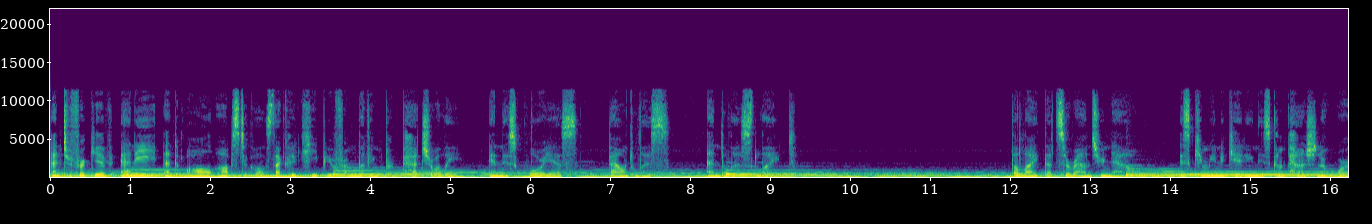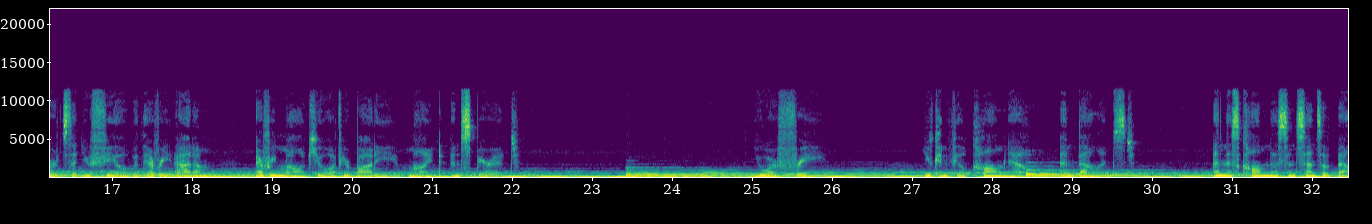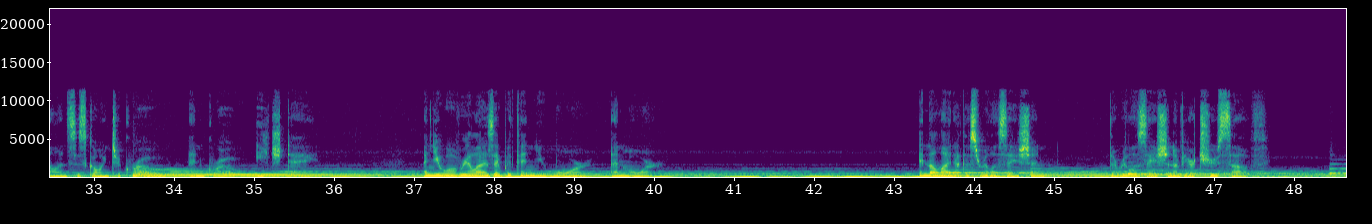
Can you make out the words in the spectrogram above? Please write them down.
and to forgive any and all obstacles that could keep you from living perpetually in this glorious, boundless, endless light. The light that surrounds you now is communicating these compassionate words that you feel with every atom every molecule of your body, mind, and spirit. You are free. You can feel calm now and balanced. And this calmness and sense of balance is going to grow and grow each day. And you will realize it within you more and more. In the light of this realization, the realization of your true self,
